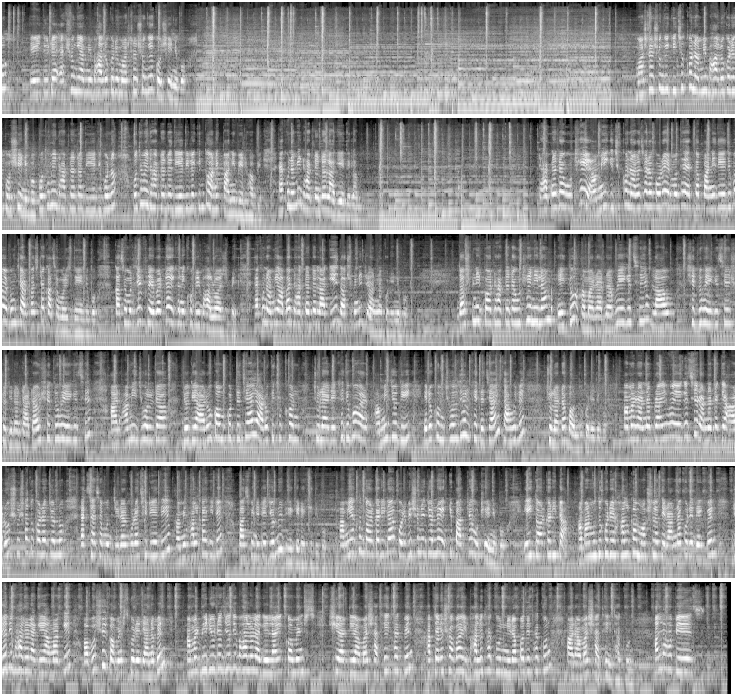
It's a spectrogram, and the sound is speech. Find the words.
এই দুইটা একসঙ্গে আমি ভালো করে মশলার সঙ্গে কষিয়ে নেব। মশলার সঙ্গে কিছুক্ষণ আমি ভালো করে কষিয়ে নেব। প্রথমেই ঢাকনাটা দিয়ে দিব না। প্রথমে ঢাকনাটা দিয়ে দিলে কিন্তু অনেক পানি বের হবে। এখন আমি ঢাকনাটা লাগিয়ে দিলাম। ঢাকনাটা উঠে আমি কিছুক্ষণ নাড়াচাড়া করে এর মধ্যে এক কাপ পানি দিয়ে দেবো এবং চার পাঁচটা কাঁচামরিচ দিয়ে দেবো। কাঁচামরিচের ফ্লেভারটা এখানে খুবই ভালো আসবে। এখন আমি আবার ঢাকনাটা লাগিয়ে দশ মিনিট রান্না করে নেব। দশ মিনিট পর ঢাকনাটা উঠিয়ে নিলাম। এই তো আমার রান্না হয়ে গেছে। লাউ সেদ্ধ হয়ে গেছে, সজিনার ডাটাও সেদ্ধ হয়ে গেছে। আর আমি ঝোলটা যদি আরও কম করতে চাই, আরও কিছুক্ষণ চুলায় রেখে দেবো। আর আমি যদি এরকম ঝোল ঝোল খেতে চাই, তাহলে চুলাটা বন্ধ করে দেব। আমার রান্না প্রায় হয়ে গেছে। রান্নাটাকে আরও সুস্বাদু করার জন্য এক চা চামচ জিরার গুঁড়া ছিটিয়ে দিয়ে আমি হালকা হিটে পাঁচ মিনিটের জন্য ঢেকে রেখে দেব। আমি এখন তরকারিটা পরিবেশনের জন্য একটি পাত্রে উঠিয়ে নেব। এই তরকারিটা আমার মতো করে হালকা মশলাতে রান্না করে দেখবেন। যদি ভালো লাগে আমাকে অবশ্যই কমেন্টস করে জানাবেন। আমার ভিডিওটা যদি ভালো লাগে, লাইক, কমেন্টস শেয়ার দিয়ে আমার সাথেই থাকবেন। আপনারা সবাই ভালো থাকুন, নিরাপদে থাকুন, আর আমার সাথেই থাকুন। আল্লাহ হাফেজ।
